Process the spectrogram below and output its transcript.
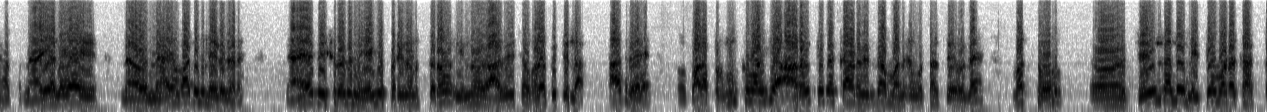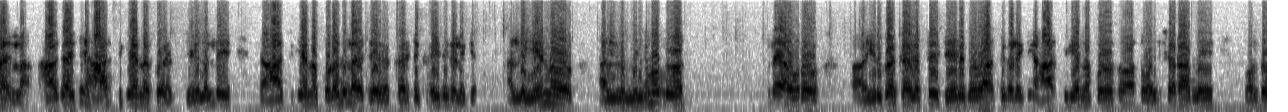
ಅಥವಾ ನ್ಯಾಯಾಲಯ ನ್ಯಾಯವಾದಿಗಳು ಹೇಳಿದ್ದಾರೆ. ನ್ಯಾಯಾಧೀಶರು ಅದನ್ನು ಹೇಗೆ ಪರಿಗಣಿಸ್ತಾರೋ ಇನ್ನೂ ಆದೇಶ ಹೊರಬಿದ್ದಿಲ್ಲ. ಆದ್ರೆ, ಬಹಳ ಪ್ರಮುಖವಾಗಿ ಆರೋಗ್ಯದ ಕಾರಣದಿಂದ ಮನೆ ಊಟ ಸೇವನೆ ಮತ್ತು ಜೈಲಿನಲ್ಲಿ ನಿದ್ದೆ ಮಾಡಕ್ ಆಗ್ತಾ ಇಲ್ಲ. ಹಾಗಾಗಿ ಹಾಸಿಗೆಯನ್ನು ಜೈಲಲ್ಲಿ ಹಾಸಿಗೆಯನ್ನ ಕೊಡೋದಿಲ್ಲ ಕೈದಿಗಳಿಗೆ. ಅಲ್ಲಿ ಏನು, ಅಲ್ಲಿ ಮಿನಿಮಮ್ ವ್ಯವಸ್ಥೆ ಅವರು ಇರ್ಬೇಕಾಗತ್ತೆ ಜೈಲು ನಿವಾಸಿಗಳಿಗೆ ಹಾಸಿಗೆಯನ್ನು ಕೊಡೋದು ಅಥವಾ ಐಷಾರಾಮಿ ಒಂದು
